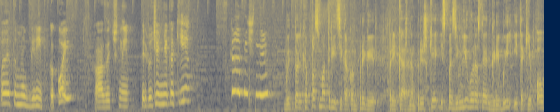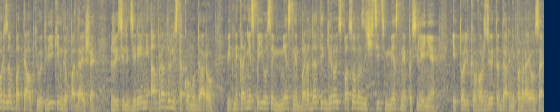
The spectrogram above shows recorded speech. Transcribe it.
Поэтому гриб какой? Сказочный. Переключения какие? Сказочные. Вы только посмотрите, как он прыгает. При каждом прыжке из-под земли вырастают грибы и таким образом подталкивают викинга подальше. Жители деревни обрадовались такому удару, ведь наконец появился местный бородатый герой, способный защитить местное поселение. И только вождю этот дар не понравился,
